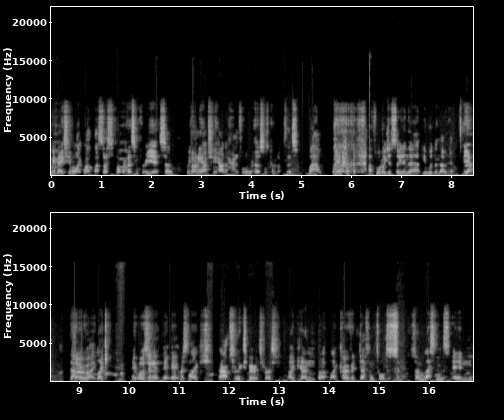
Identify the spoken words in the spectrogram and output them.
we basically were like, well, that's us not rehearsing for a year. So we've only actually had a handful of rehearsals coming up to this. wow. Yeah. After what I just seen in there, you wouldn't have known it. Yeah. that so great. like it was an it, it was like an absolute experience for us. Like and but like COVID definitely taught us some lessons in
